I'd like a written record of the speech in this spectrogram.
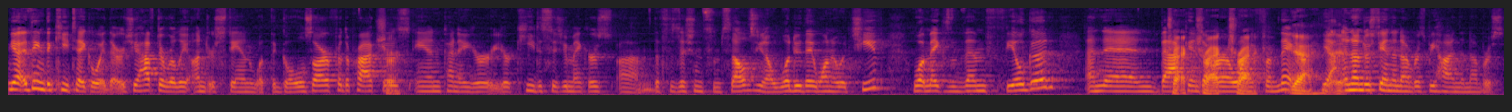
Yeah, I think the key takeaway there is you have to really understand what the goals are for the practice sure. and kind of your your key decision makers, um, the physicians themselves. You know, what do they want to achieve? What makes them feel good? And then back track, into track, ROI track. from there. Yeah, yeah, it, and understand the numbers behind the numbers.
